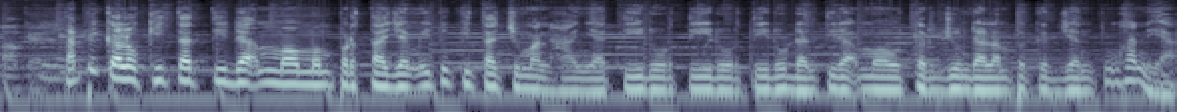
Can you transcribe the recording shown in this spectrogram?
Oke. Tapi kalau kita tidak mau mempertajam itu kita cuman hanya tidur tidur tidur dan tidak mau terjun dalam pekerjaan Tuhan ya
